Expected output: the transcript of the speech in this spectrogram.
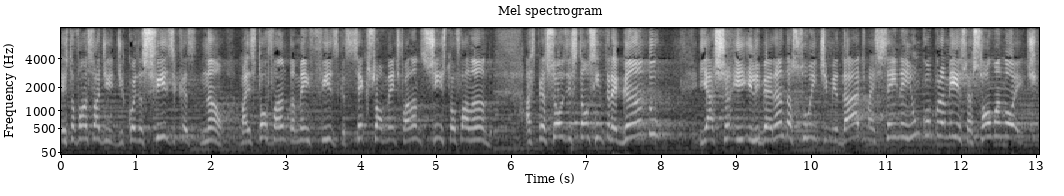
estou falando só de, de, coisas físicas? Não, mas estou falando também físicas, sexualmente falando? Sim, estou falando. As pessoas estão se entregando e, achando, e, e liberando a sua intimidade, mas sem nenhum compromisso, é só uma noite.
